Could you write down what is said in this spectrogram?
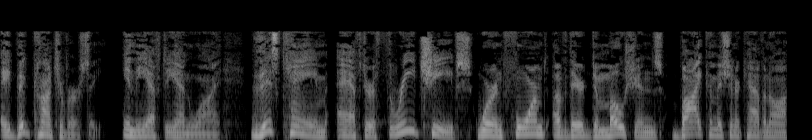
a big controversy in the FDNY. This came after three chiefs were informed of their demotions by Commissioner Kavanagh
